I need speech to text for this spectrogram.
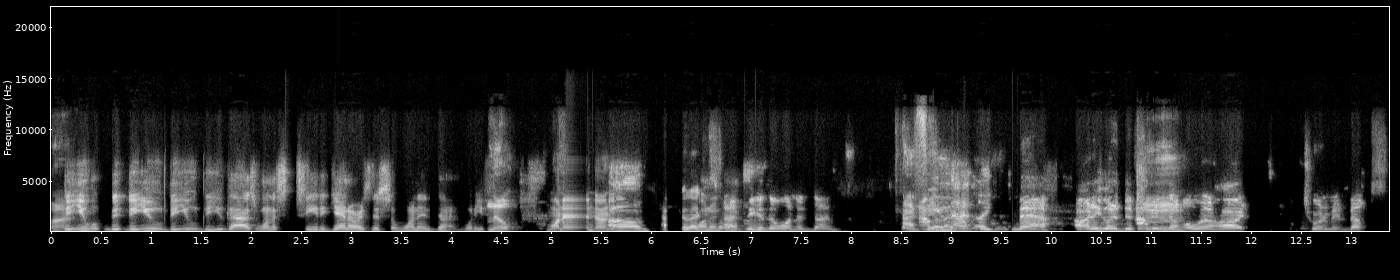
All Do you do, do you do you do you guys want to see it again, or is this a one and done? What do you? Think? Nope. One and done. Um, I feel like One it's and a- I think it's the one and done. I feel feel I'm like- not like Now, are they going to defend Mm. the Owen Hart tournament belts?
